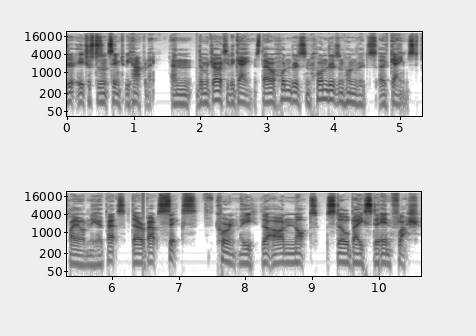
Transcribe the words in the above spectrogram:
it just doesn't seem to be happening. And the majority of the games, there are hundreds and hundreds and hundreds of games to play on Neopets. There are about six currently that are not still based in Flash.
